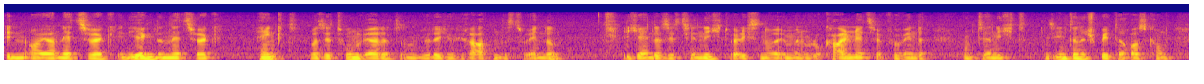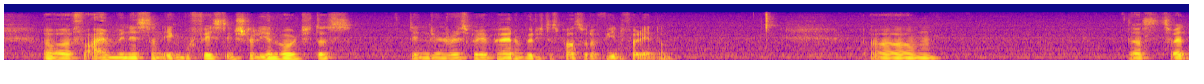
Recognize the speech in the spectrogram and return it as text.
in euer Netzwerk, in irgendein Netzwerk hängt, was ihr tun werdet, dann würde ich euch raten, das zu ändern. Ich ändere es jetzt hier nicht, weil ich es nur in meinem lokalen Netzwerk verwende und der nicht ins Internet später rauskommt. Aber vor allem, wenn ihr es dann irgendwo fest installieren wollt, das, den, den Raspberry Pi, dann würde ich das Passwort auf jeden Fall ändern. Ähm, das, zweite,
